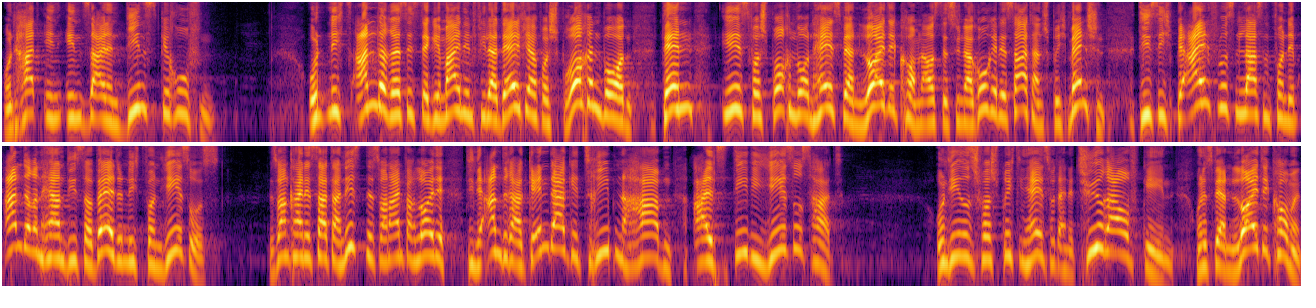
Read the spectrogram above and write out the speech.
und hat ihn in seinen Dienst gerufen. Und nichts anderes ist der Gemeinde in Philadelphia versprochen worden, denn ihr ist versprochen worden, hey, es werden Leute kommen aus der Synagoge des Satans, sprich Menschen, die sich beeinflussen lassen von dem anderen Herrn dieser Welt und nicht von Jesus. Das waren keine Satanisten, das waren einfach Leute, die eine andere Agenda getrieben haben, als die, die Jesus hat. Und Jesus verspricht ihnen, hey, es wird eine Türe aufgehen und es werden Leute kommen,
